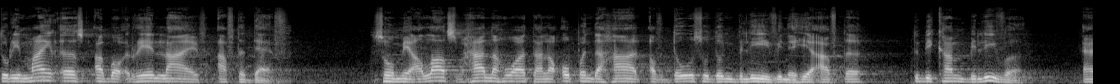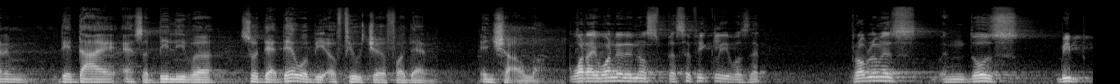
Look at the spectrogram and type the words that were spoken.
to remind us about real life after death. So may Allah subhanahu wa ta'ala open the heart of those who don't believe in the hereafter to become believer and they die as a believer so that there will be a future for them, inshallah. What I wanted to know specifically was that problem is in those we,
